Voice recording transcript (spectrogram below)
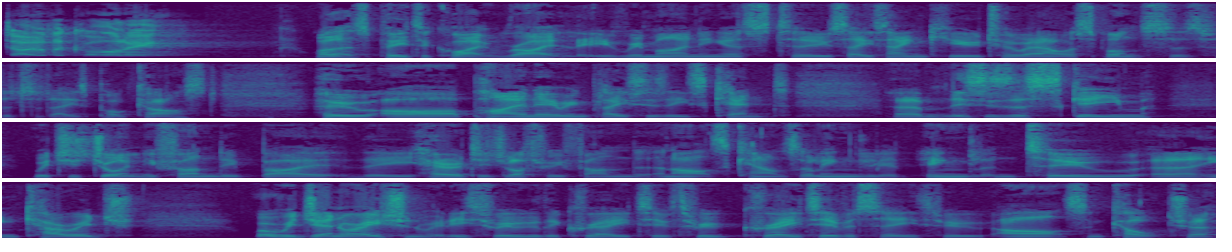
Dover calling. Well, that's Peter quite rightly reminding us to say thank you to our sponsors for today's podcast, who are Pioneering Places East Kent. Um, this is a scheme which is jointly funded by the Heritage Lottery Fund and Arts Council England, England to uh, encourage well regeneration really through the creative through creativity through arts and culture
